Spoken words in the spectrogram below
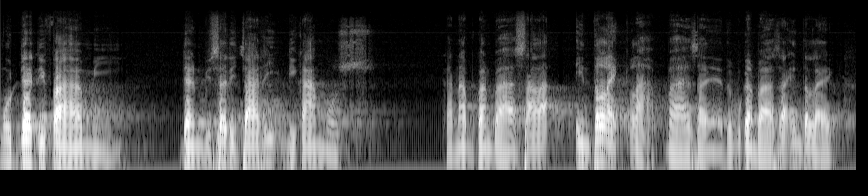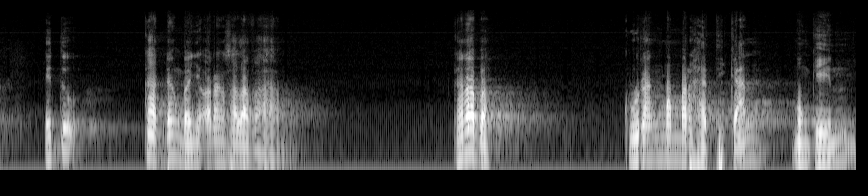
mudah dipahami dan bisa dicari di kamus. Karena bukan bahasa intelek lah bahasanya itu bukan bahasa intelek. Itu kadang banyak orang salah paham. Kenapa? Kurang memerhatikan mungkin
